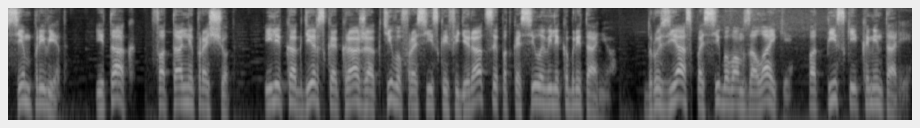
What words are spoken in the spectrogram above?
Всем привет! Итак, фатальный просчет. Или как дерзкая кража активов Российской Федерации подкосила Великобританию. Друзья, спасибо вам за лайки, подписки и комментарии.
